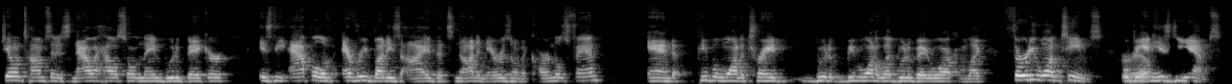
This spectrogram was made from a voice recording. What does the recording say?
Jalen Thompson is now a household name. Budda Baker is the apple of everybody's eye that's not an Arizona Cardinals fan. And people want to trade Budda, people want to let Budda Bay walk. I'm like, 31 teams will be in his DMs.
